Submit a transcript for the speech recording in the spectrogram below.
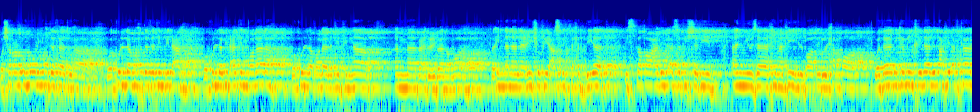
وشر الأمور محدثاتها وكل محدثة بدعة وكل بدعة ضلالة وكل ضلالة في النار. أما بعد عباد الله فإننا نعيش في عصر التحديات. استطاع للأسف الشديد أن يزاحم فيه الباطل الحق وذلك من خلال طرح أفكار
